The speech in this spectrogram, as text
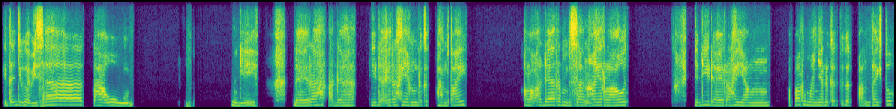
kita juga bisa tahu di daerah ada di daerah yang dekat pantai kalau ada rembesan air laut. Jadi daerah yang apa rumahnya dekat-dekat pantai itu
